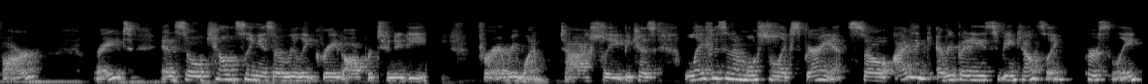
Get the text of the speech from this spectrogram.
far right? And so counseling is a really great opportunity for everyone to actually, because life is an emotional experience. So I think everybody needs to be in counseling personally.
